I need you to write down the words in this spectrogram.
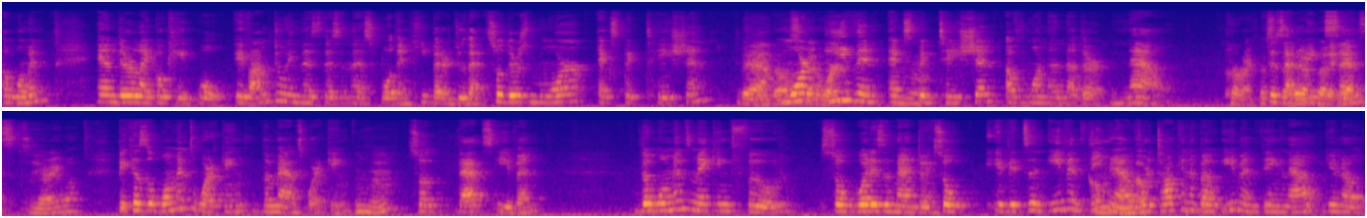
a woman, and they're like, okay, well if I'm doing this, this, and this, well then he better do that. So there's more expectation There you go. That's a more good word. even expectation of one another now Correct. That's Does that make to put it. sense? Yes. Very well. because the woman's working the man's working Mm-hmm. so that's even the woman's making food so what is a man doing? So if it's an even thing now, we're talking about even thing now. You know,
